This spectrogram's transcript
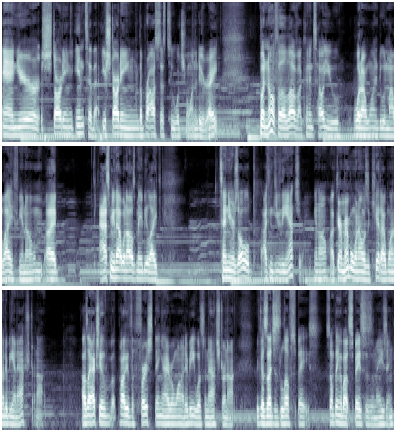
and you're starting into that. You're starting the process to what you want to do, right? But no, for the love, I couldn't tell you what I want to do in my life, you know. I asked me that when I was maybe like 10 years old, I can give you the answer, you know. I can remember when I was a kid, I wanted to be an astronaut. I was like, actually probably the first thing I ever wanted to be was an astronaut because I just love space. Something about space is amazing,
